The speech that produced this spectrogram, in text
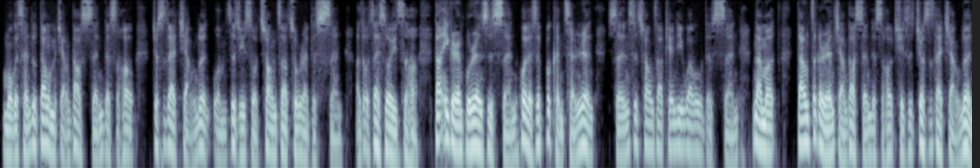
某个程度，当我们讲到神的时候，就是在讲论我们自己所创造出来的神啊。我再说一次哈，当一个人不认识神，或者是不肯承认神是创造天地万物的神，那么。当这个人讲到神的时候，其实就是在讲论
